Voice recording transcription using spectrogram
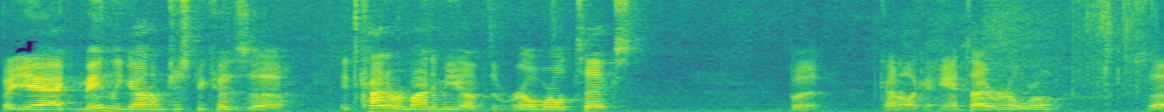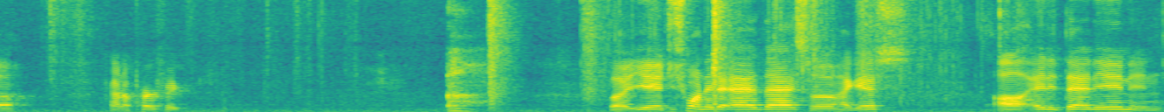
But yeah, I mainly got them just because uh, it kind of reminded me of the real world text, but kind of like an anti-real world. So kind of perfect. but yeah, just wanted to add that. So I guess I'll edit that in and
